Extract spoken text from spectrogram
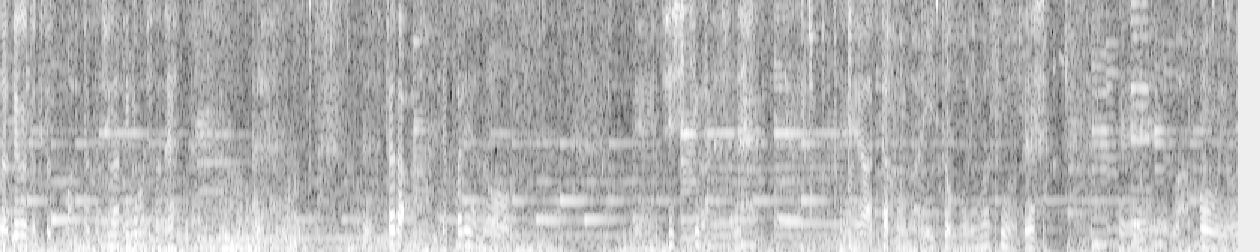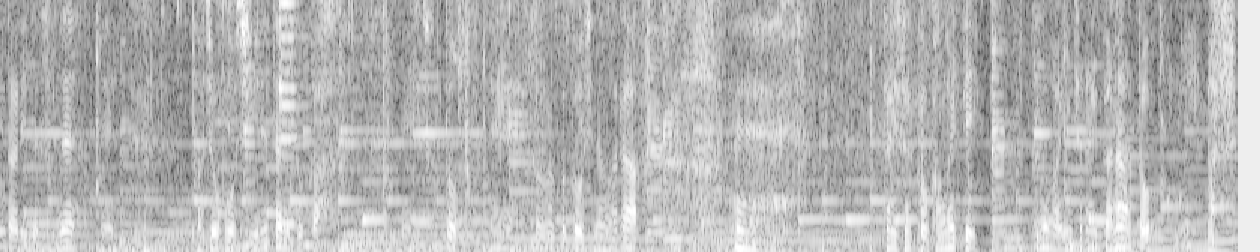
だけの時と全く違ってきましたね。えー、ただ、やっぱりあの、えー、知識はですね、えあった方がいいと思いますので、えまあ、本を読んだりですね、えまあ、情報を仕入れたりとか、えちょっと、えそんなことをしながら、え対策を考えていくのがいいんじゃないかなと思います。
